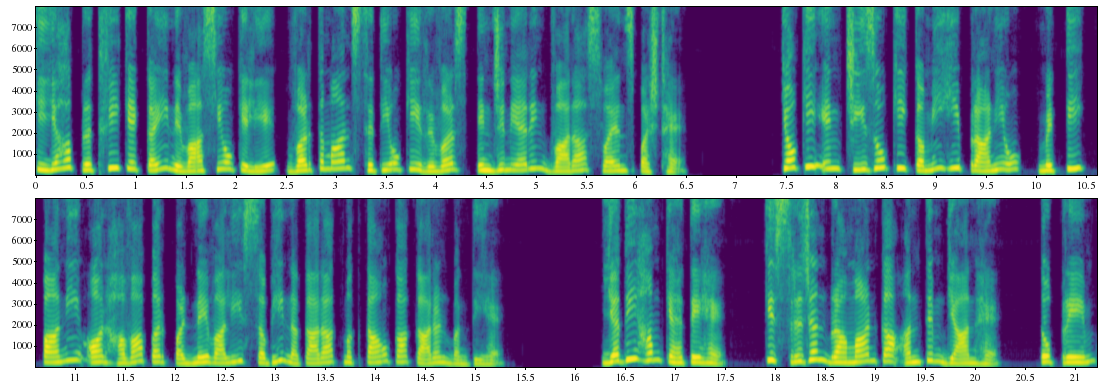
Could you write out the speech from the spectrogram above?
कि यह पृथ्वी के कई निवासियों के लिए वर्तमान स्थितियों की रिवर्स इंजीनियरिंग द्वारा स्वयं स्पष्ट है। क्योंकि इन चीज़ों की कमी ही प्राणियों, मिट्टी, पानी और हवा पर पड़ने वाली सभी नकारात्मकताओं का कारण बनती है। यदि हम कहते हैं कि सृजन ब्रह्मांड का अंतिम ज्ञान है तो प्रेम,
